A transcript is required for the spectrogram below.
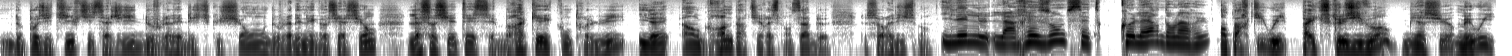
de positif s'il s'agit d'ouvrir des discussions, d'ouvrir des négociations. La société s'est braquée contre lui. Il est en grande partie responsable de, de ce raidissement. Il est la raison de cette colère dans la rue? En partie, oui. Pas exclusivement, bien sûr, mais oui.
